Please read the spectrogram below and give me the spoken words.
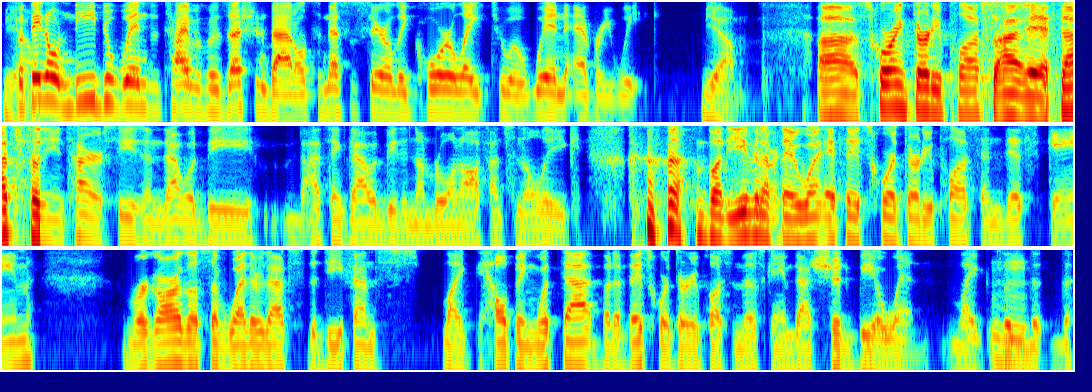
Yeah. but they don't need to win the time of possession battle to necessarily correlate to a win every week. Yeah. Uh, scoring 30 plus, I, if that's for the entire season, that would be, I think that would be the number one offense in the league. but even if they went, if they scored 30 plus in this game, regardless of whether that's the defense like helping with that, but if they scored 30 plus in this game, that should be a win. Like Mhm. the, the, the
